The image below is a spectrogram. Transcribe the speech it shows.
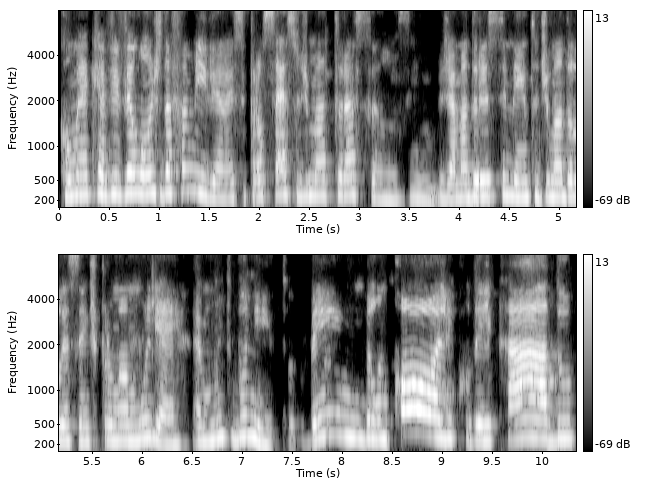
como é que é viver longe da família, esse processo de maturação, assim, de amadurecimento de uma adolescente para uma mulher. É muito bonito, bem melancólico, delicado.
